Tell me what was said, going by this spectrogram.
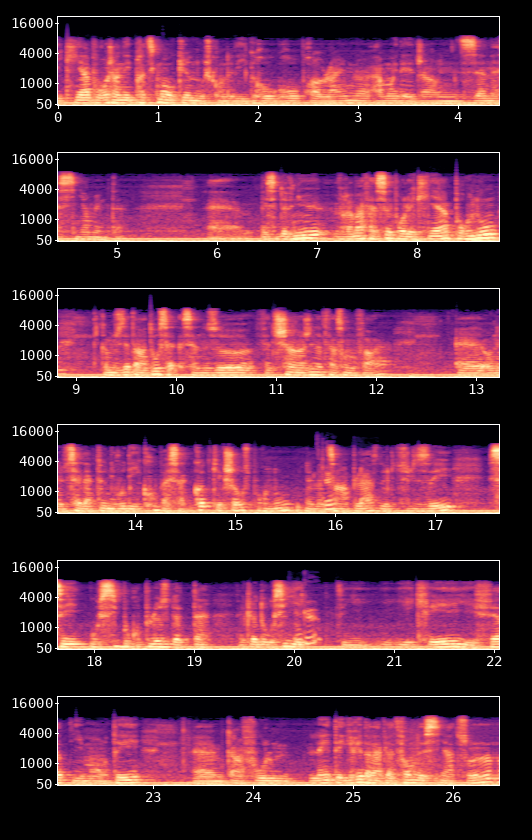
les clients. Pour j'en ai pratiquement aucune où on a des gros, gros problèmes, à moins d'être genre une dizaine à signer en même temps. Euh, mais c'est devenu vraiment facile pour le client. Pour nous, comme je disais tantôt, ça, nous a fait changer notre façon de faire. on a dû s'adapter au niveau des coûts parce que ça coûte quelque chose pour nous de mettre ça en place, de l'utiliser. C'est aussi beaucoup plus de temps. Avec le dossier, il, est créé, il est fait, il est monté. Euh, quand il faut l'intégrer dans la plateforme de signature,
